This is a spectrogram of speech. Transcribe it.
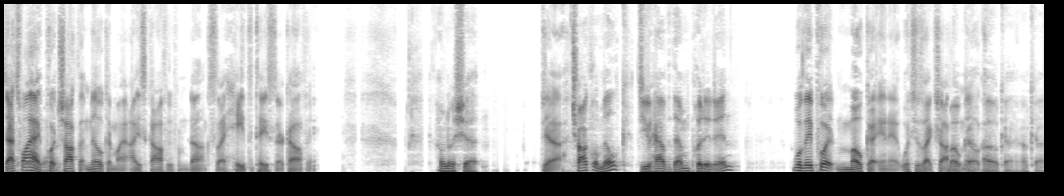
that's why I put chocolate milk in my iced coffee from Dunks. I hate the taste of their coffee. oh no shit. Yeah. Chocolate milk? Do you have them put it in? Well, they put mocha in it, which is like chocolate Mocha. milk. Oh, okay, okay.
